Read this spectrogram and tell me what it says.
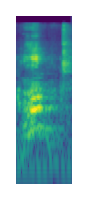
Huh?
